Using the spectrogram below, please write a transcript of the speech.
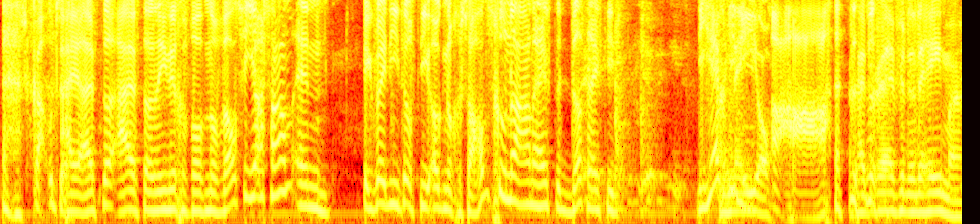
scout. Hij, hij heeft, hij heeft dan in ieder geval nog wel zijn jas aan. En ik weet niet of hij ook nog zijn handschoenen aan heeft. Dat heeft hij... Die heeft hij Nee, niet. joh. Ah. Ga toch even naar de HEMA.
